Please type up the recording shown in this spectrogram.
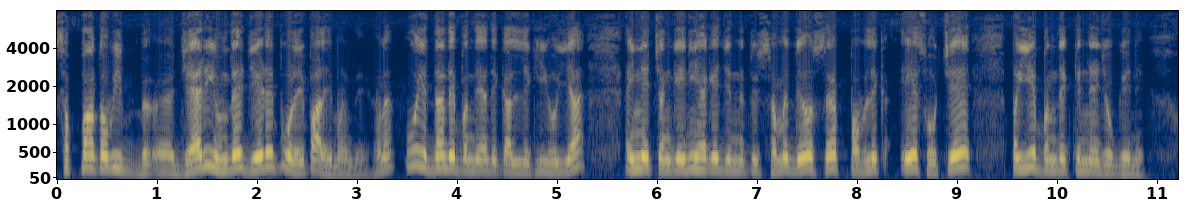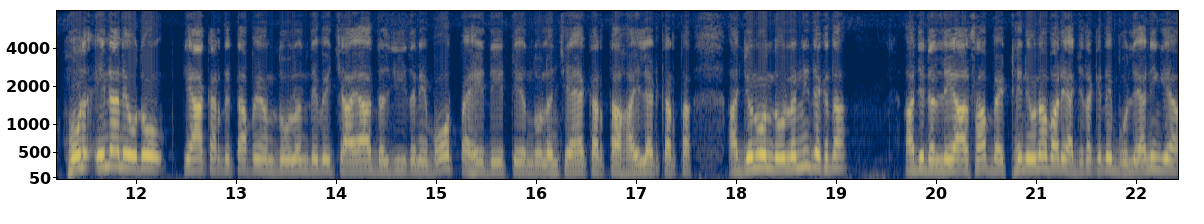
ਸੱਪਾਂ ਤੋਂ ਵੀ ਜ਼ਹਿਰੀ ਹੁੰਦੇ, ਜਿਹੜੇ ਭੋਲੇ ਭਾਲੇ ਬਣਦੇ, ਹਨਾ? ਉਹ ਇਦਾਂ ਦੇ ਬੰਦਿਆਂ ਦੀ ਗੱਲ ਲਿਖੀ ਹੋਈ ਆ। ਇੰਨੇ ਚੰਗੇ ਨਹੀਂ ਹੈਗੇ ਜਿੰਨੇ ਤੁਸੀਂ ਸਮਝਦੇ ਹੋ, ਸਿਰਫ ਪਬਲਿਕ ਇਹ ਸੋਚੇ ਭਈ ਇਹ ਬੰਦੇ ਕਿੰਨੇ ਜੋਗੇ ਨੇ। ਹੁਣ ਇਹਨਾਂ ਨੇ ਉਦੋਂ ਕਿਆ ਕਰ ਦਿੱਤਾ ਭਈ ਅੰਦੋਲਨ ਦੇ ਵਿੱਚ ਆਇਆ, ਦਲਜੀਤ ਨੇ ਬਹੁਤ ਪੈਸੇ ਦੇ ਦਿੱਤੇ ਅੰਦੋਲਨ ਚ, ਐ ਕਰਤਾ ਹਾਈਲਾਈਟ ਕਰਤਾ। ਅੱਜ ਉਹਨੂੰ ਅੰਦੋਲਨ ਨਹੀਂ ਦਿਖਦਾ। ਅੱਜ ਡੱਲੇਵਾਲ ਸਾਹਿਬ ਬੈਠੇ ਨੇ ਉਹਨਾਂ ਬਾਰੇ ਅੱਜ ਤੱਕ ਕਿਤੇ ਬੋਲਿਆ ਨਹੀਂ ਗਿਆ।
